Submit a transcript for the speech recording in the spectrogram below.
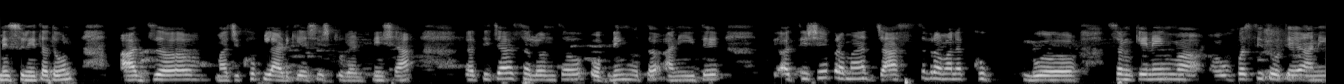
मी सुनीता दोन. आज माझी खूप लाडकी अशी स्टुडंट निशा. तिच्या सलोनचं ओपनिंग होतं आणि इथे अतिशय प्रमाणात जास्त प्रमाणात खूप संख्येने उपस्थित होते आणि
